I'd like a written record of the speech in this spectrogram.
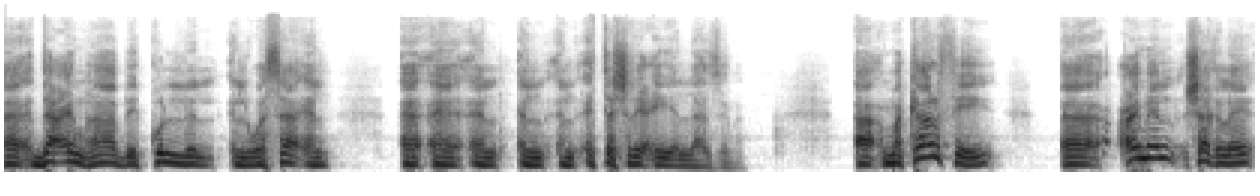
آه، دعمها بكل ال- الوسائل آه، ال- ال- ال- التشريعية اللازمة. آه، مكارثي عمل شغلة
